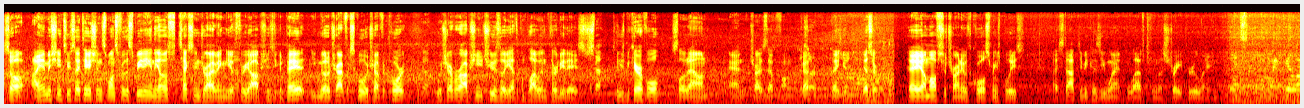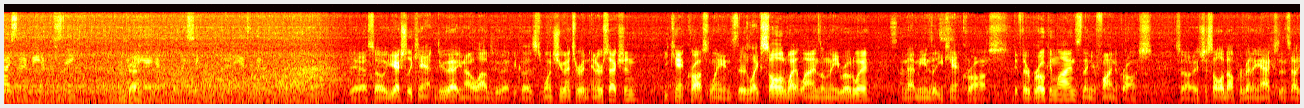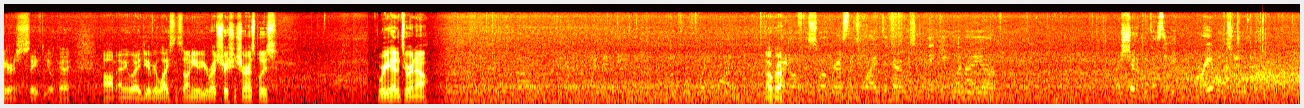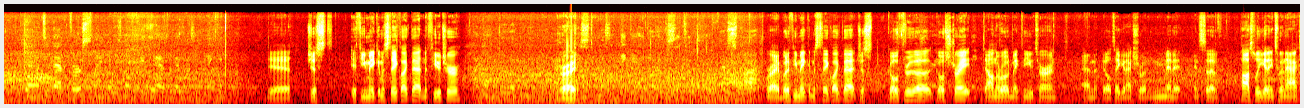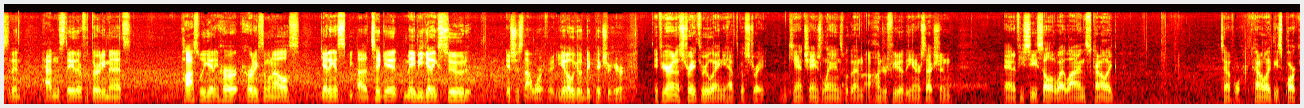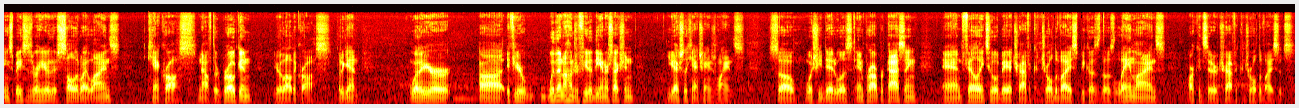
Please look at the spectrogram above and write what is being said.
So I am issuing two citations. One's for the speeding, and the other's for texting and driving. You have three options. You can pay it. You can go to traffic school or traffic court. Okay. Whichever option you choose, though, you have to comply within 30 days. Okay. Please be careful, slow down, and try to stay off the phone. Okay? Yes. Thank you. Yes, sir. Hey, I'm Officer Charney with Coral Springs Police. I stopped you because you went left from the straight through lane. Yes, I know. I realized that I made a mistake. Okay. I, I put my signal on and asked my Yeah, so you actually can't do that. You're not allowed to do that because once you enter an intersection, you can't cross lanes. There's like solid white lines on the roadway, and that means that you can't cross. If they're broken lines, then you're fine to cross. So it's just all about preventing accidents out here and safety, okay? Um, anyway, do you have your license on you, your registration insurance, please? Where are you heading to right now? I have an appointment in on 441. Okay. Right off the Sawgrass. That's why I did that. I wasn't thinking when I uh, should have because they, you were able to go into that first lane. There was nobody there, but I wasn't thinking properly. Yeah, just if you make a mistake like that in the future, I won't do it. I Right. just wasn't thinking. I thought I was sitting in the first spot. Right? But if you make a mistake like that, just go through the, go straight down the road, make the U-turn, and it'll take an extra minute instead of possibly getting to an accident, having to stay there for 30 minutes, possibly getting hurt, hurting someone else, getting a, a ticket, maybe getting sued. It's just not worth it. You got to look at the big picture here. If you're in a straight through lane, you have to go straight. You can't change lanes within 100 feet of the intersection. And if you see solid white lines, kind of like 10 4, kind of like these parking spaces right here, there's solid white lines. Can't cross. Now, if they're broken, you're allowed to cross. But again, whether you're uh, if you're within 100 feet of the intersection, you actually can't change lanes. So what she did was improper passing and failing to obey a traffic control device because those lane lines are considered traffic control devices.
